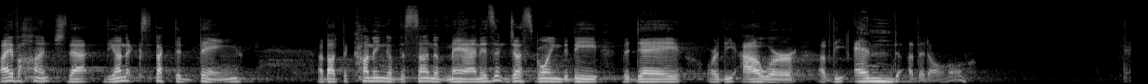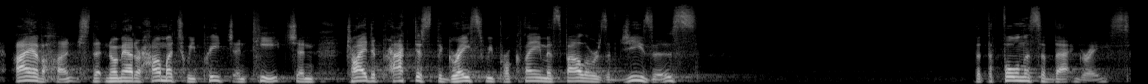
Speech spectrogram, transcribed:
I have a hunch that the unexpected thing about the coming of the Son of Man isn't just going to be the day or the hour of the end of it all. I have a hunch that no matter how much we preach and teach and try to practice the grace we proclaim as followers of Jesus, that the fullness of that grace,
